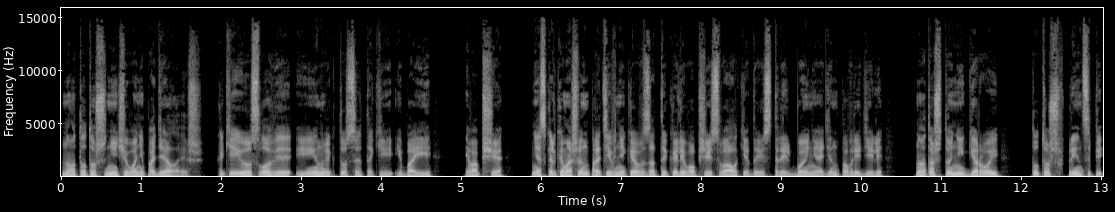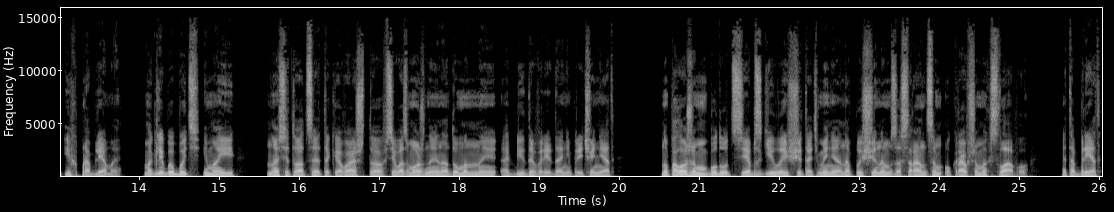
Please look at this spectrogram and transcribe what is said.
но тут уж ничего не поделаешь. Какие условия и инвиктусы, такие и бои. И вообще, несколько машин противников затыкали в общей свалке, да и стрельбой ни один повредили. Ну а то, что не герой, тут уж, в принципе, их проблемы. Могли бы быть и мои, но ситуация такова, что всевозможные надуманные обиды вреда не причинят. Ну, положим, будут все бзгилы считать меня напыщенным засранцем, укравшим их славу. Это бред,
